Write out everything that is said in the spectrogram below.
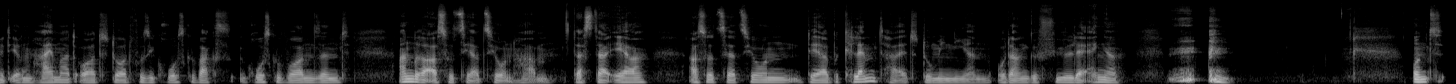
mit ihrem Heimatort, dort wo sie groß, groß geworden sind, andere Assoziationen haben. Dass da eher Assoziationen der Beklemmtheit dominieren oder ein Gefühl der Enge. Und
